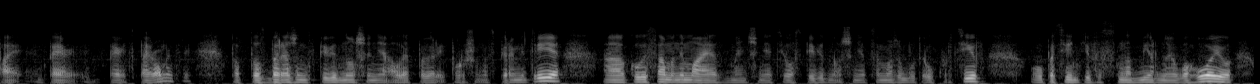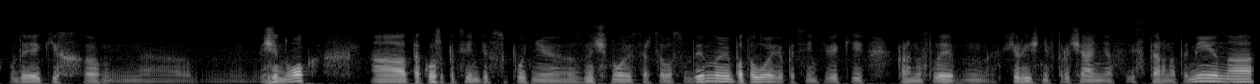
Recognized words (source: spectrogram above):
Impaired Spirometry, тобто збережене співвідношення, але порушена спірометрія. Коли саме немає зменшення цього співвідношення, це може бути у курців, у пацієнтів з надмірною вагою, у деяких ем, е, жінок, також у пацієнтів з супутньою значною серцево-судинною патологією, пацієнтів, які перенесли хірургічні втручання з- із стернотомією на,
